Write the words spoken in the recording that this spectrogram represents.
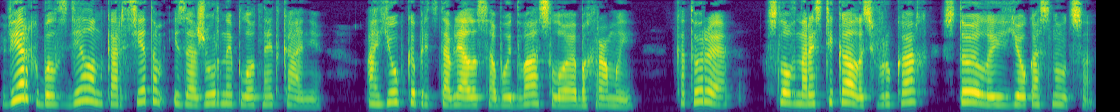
Верх был сделан корсетом из ажурной плотной ткани, а юбка представляла собой два слоя бахромы, которая словно растекалась в руках, стоило ее коснуться.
